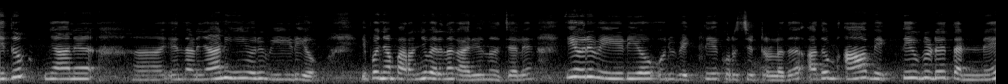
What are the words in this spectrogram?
ഇതും ഞാൻ എന്താണ് ഞാൻ ഈ ഒരു വീഡിയോ ഇപ്പോൾ ഞാൻ പറഞ്ഞു വരുന്ന കാര്യം എന്ന് വെച്ചാൽ ഈ ഒരു വീഡിയോ ഒരു വ്യക്തിയെക്കുറിച്ചിട്ടുള്ളത് അതും ആ വ്യക്തിയുടെ തന്നെ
